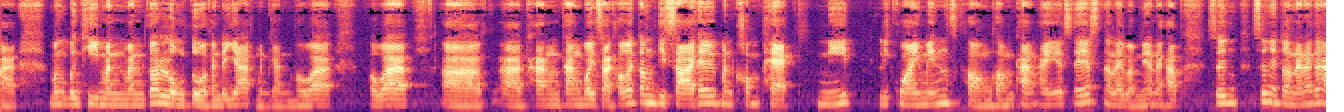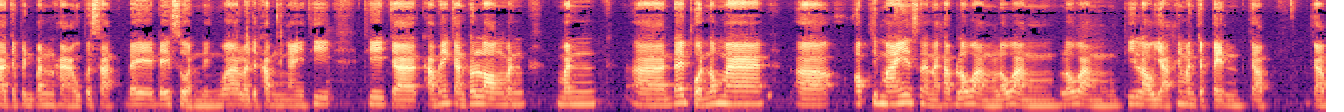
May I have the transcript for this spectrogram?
มาบางบางทีมันมันก็ลงตัวกันได้ยากเหมือนกัน เพราะว่าเพราะว่าอ่าอ่าทางทางบริษัทเขาก็ต้องดีไซน์ให้มัน compact meet requirements ของของทาง ISS อะไรแบบนี้นะครับ ซึ่งซึ่งในตอนนั้นก็อาจจะเป็นปัญหาอุปสรรคได้ได้ส่วนหนึ่งว่าเราจะทำยังไงที่ที่จะทำให้การทดลองมันมันได้ผลออกมา optimize นะครับ ระหว่างระหว่างระหว่างที่เราอยากให้มันจะเป็นกับกับ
